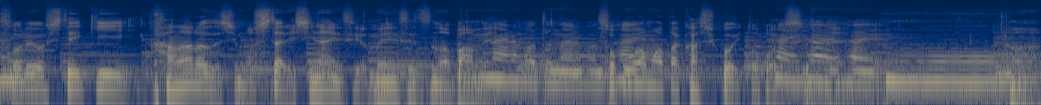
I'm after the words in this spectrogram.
それを指摘必ずしもしたりしないんですよ面接の場面でなるほどなるほど。そこがまたた賢いところですよね。は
